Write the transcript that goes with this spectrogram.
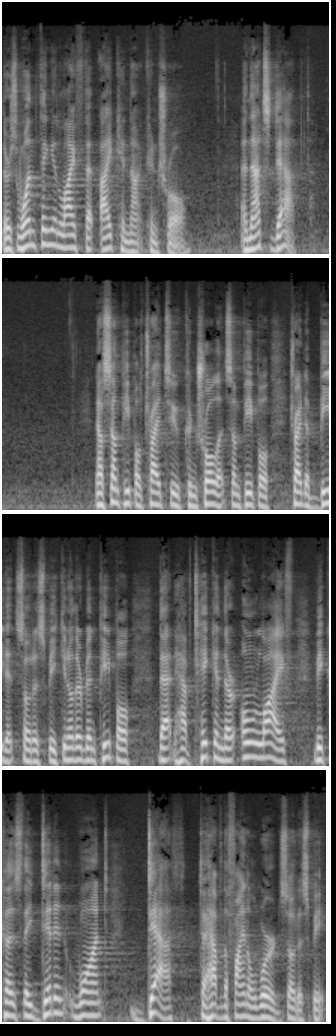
There's one thing in life that I cannot control, and that's death. Now, some people try to control it, some people try to beat it, so to speak. You know, there have been people that have taken their own life because they didn't want death to have the final word, so to speak.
